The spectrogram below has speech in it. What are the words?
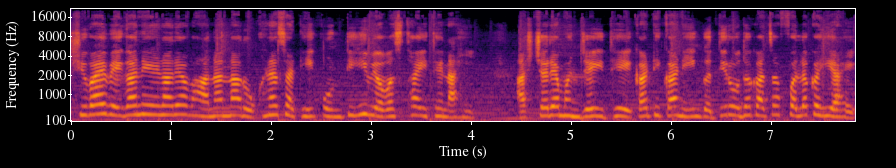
शिवाय वेगाने येणाऱ्या वाहनांना रोखण्यासाठी कोणतीही व्यवस्था इथे नाही. आश्चर्य म्हणजे इथे एका ठिकाणी गतिरोधकाचा फलकही आहे.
